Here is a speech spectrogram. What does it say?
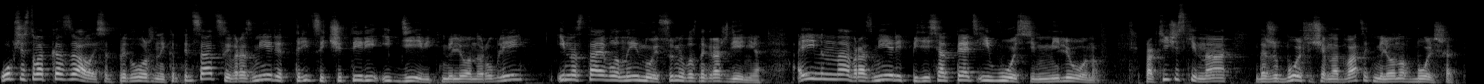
Общество отказалось от предложенной компенсации в размере 34,9 миллиона рублей и настаивало на иной сумме вознаграждения, а именно в размере 55,8 миллионов, практически на даже больше, чем на 20 миллионов больше –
